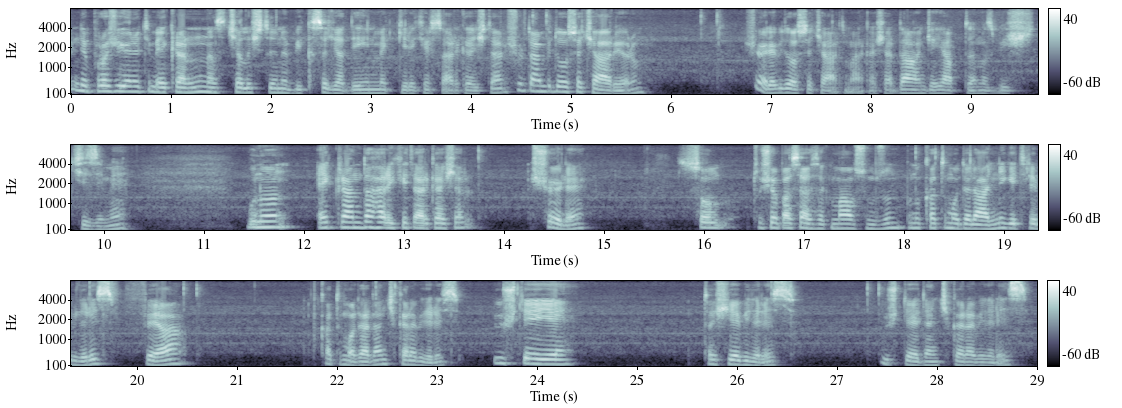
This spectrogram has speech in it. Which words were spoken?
Şimdi proje yönetim ekranının nasıl çalıştığını bir kısaca değinmek gerekirse arkadaşlar. Şuradan bir dosya çağırıyorum. Şöyle bir dosya çağırdım arkadaşlar. Daha önce yaptığımız bir çizimi. Bunun ekranda hareketi arkadaşlar şöyle. Sol tuşa basarsak mouse'umuzun bunu katı model haline getirebiliriz veya katı modelden çıkarabiliriz. 3D'ye taşıyabiliriz. 3D'den çıkarabiliriz.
